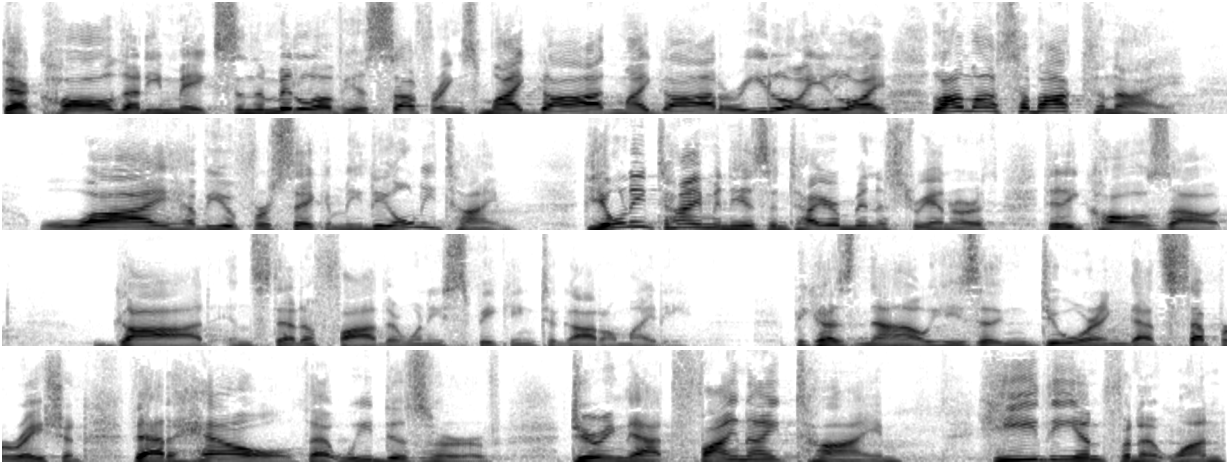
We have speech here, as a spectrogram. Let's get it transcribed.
That call that he makes in the middle of his sufferings, My God, my God, or Eloi, Eloi, Lama Sabachthani. Why have you forsaken me? The only time, the only time in his entire ministry on earth that he calls out God instead of Father when he's speaking to God Almighty. Because now he's enduring that separation, that hell that we deserve. During that finite time, he, the infinite one,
